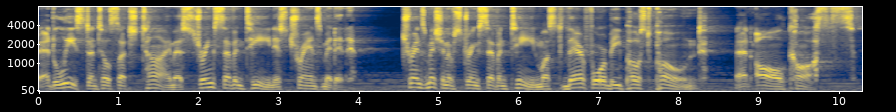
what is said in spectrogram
at least until such time as String 17 is transmitted. Transmission of String 17 must therefore be postponed at all costs.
